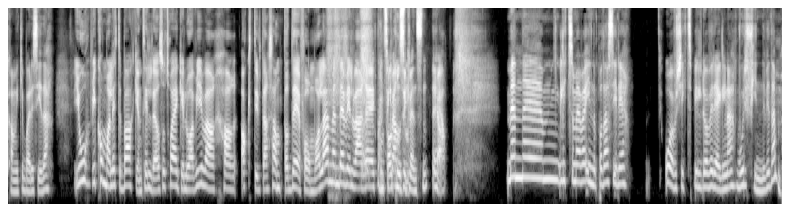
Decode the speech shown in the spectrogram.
Kan vi ikke bare si det? Jo, vi kommer litt tilbake til det, og så tror jeg ikke lovgiver har aktivt erkjent at det er formålet, men det vil være konsekvensen. konsekvensen ja. ja. Men eh, litt som jeg var inne på da, Siri oversiktsbilde over reglene, hvor finner vi dem?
